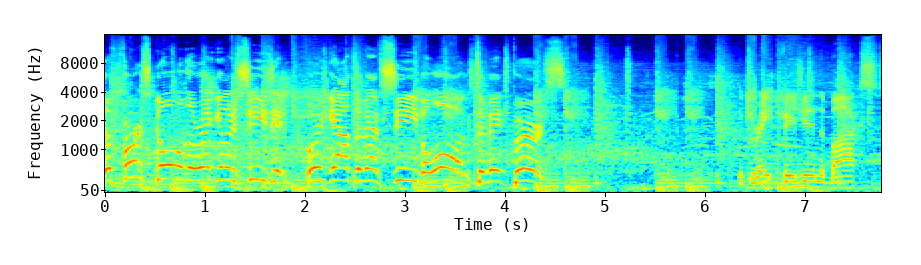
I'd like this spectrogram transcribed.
The first goal of the regular season for Gotham FC belongs to Midge Purce. The great vision in the box.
